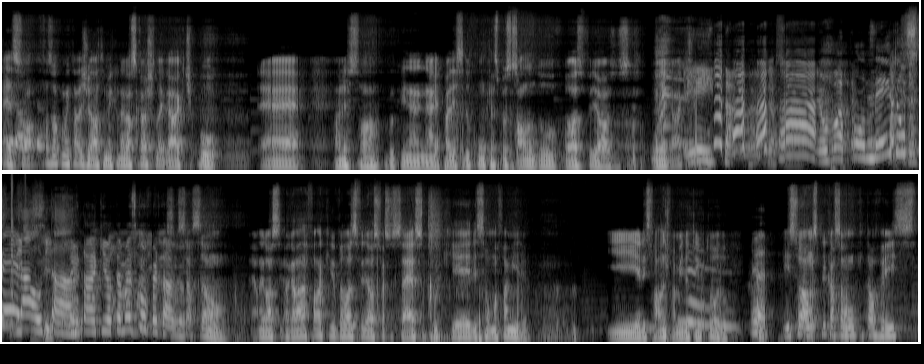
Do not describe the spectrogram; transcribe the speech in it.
É, só fazer um comentário geral também, que um negócio que eu acho legal é que, tipo, é... Olha só, Brooklyn Nine-Nine é parecido com o que as pessoas falam do Velozes e Furiosos. O legal é que, tipo, Eita, olha só, eu vou até Momento Peralta! sentar aqui até mais confortável. associação. É um negócio, a galera fala que o Velozes e Furiosos faz sucesso porque eles são uma família. E eles falam de família o tempo todo. Isso é uma explicação que talvez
